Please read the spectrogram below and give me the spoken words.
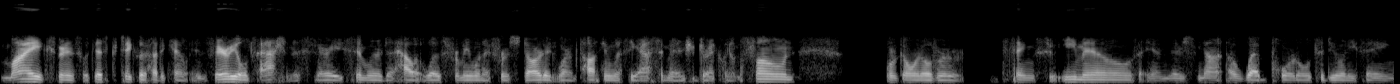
my experience with this particular HUD account is very old fashioned. It's very similar to how it was for me when I first started, where I'm talking with the asset manager directly on the phone. We're going over things through emails, and there's not a web portal to do anything.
